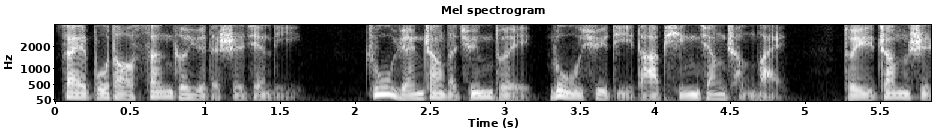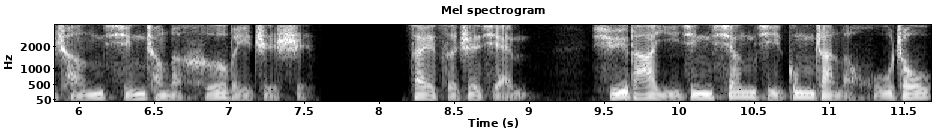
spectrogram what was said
在不到三个月的时间里。朱元璋的军队陆续抵达平江城外，对张士诚形成了合围之势。在此之前，徐达已经相继攻占了湖州、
